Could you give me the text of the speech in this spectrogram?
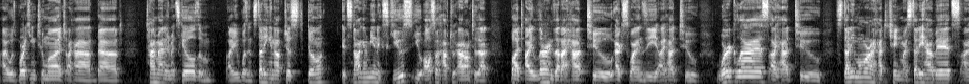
I was working too much. I had bad time management skills. and I wasn't studying enough. Just don't, it's not going to be an excuse. You also have to add on to that. But I learned that I had to X, Y, and Z. I had to work less. I had to study more, I had to change my study habits, I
